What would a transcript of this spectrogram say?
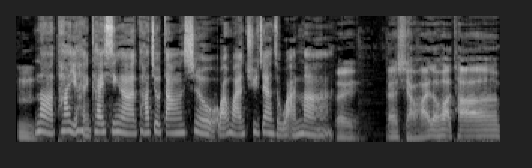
嗯，那他也很开心啊，他就当是玩玩具这样子玩嘛。对，呃，小孩的话他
